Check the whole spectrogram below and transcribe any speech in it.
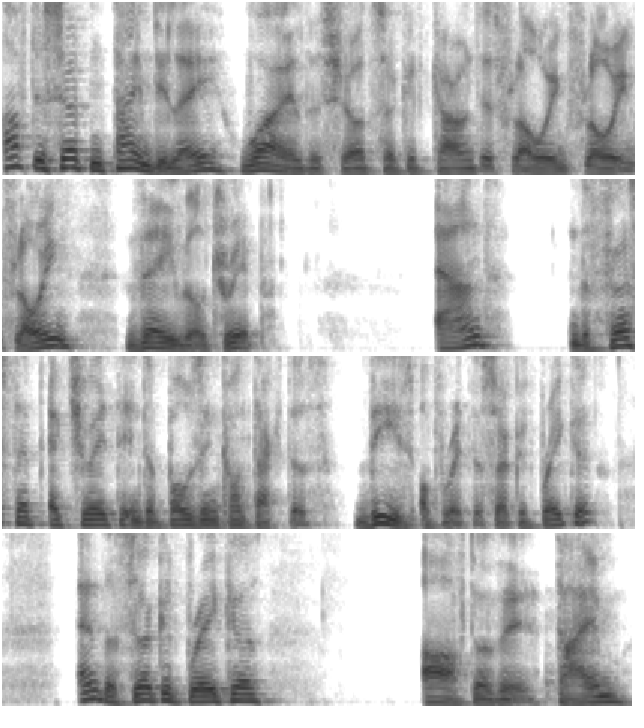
After a certain time delay, while the short circuit current is flowing, flowing, flowing, they will trip and in the first step actuate the interposing contactors. These operate the circuit breaker and the circuit breaker after the time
